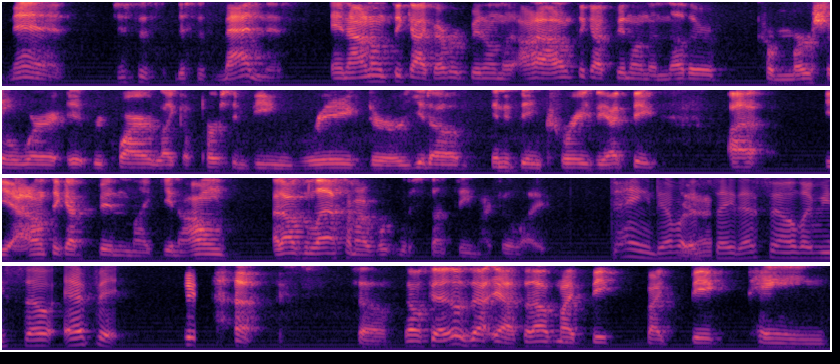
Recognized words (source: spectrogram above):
man, this is this is madness. And I don't think I've ever been on a, I don't think I've been on another commercial where it required like a person being rigged or, you know, anything crazy. I think uh yeah, I don't think I've been like, you know, I don't that was the last time I worked with a stunt team, I feel like. Dang, dude, I'm about yeah. to say that sounds like me so epic. so that was that was that yeah. So that was my big my big paying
